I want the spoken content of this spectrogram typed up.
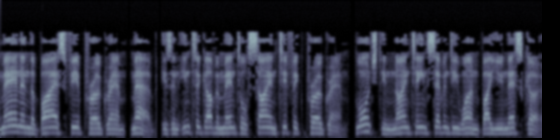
Man and the Biosphere Program is an intergovernmental scientific program, launched in 1971 by UNESCO,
